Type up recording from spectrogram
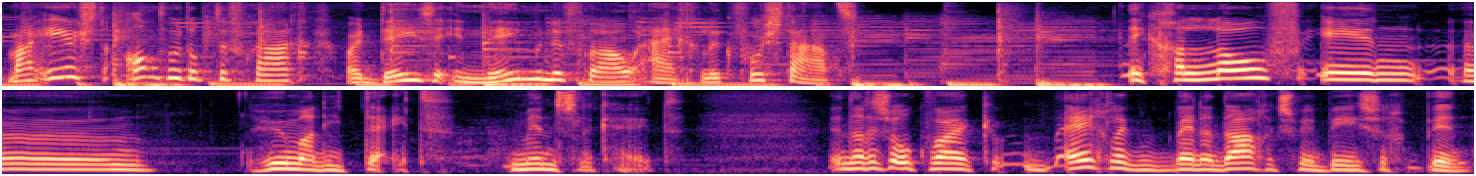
Maar eerst antwoord op de vraag waar deze innemende vrouw eigenlijk voor staat. Ik geloof in uh, humaniteit, menselijkheid. En dat is ook waar ik eigenlijk bijna dagelijks mee bezig ben.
